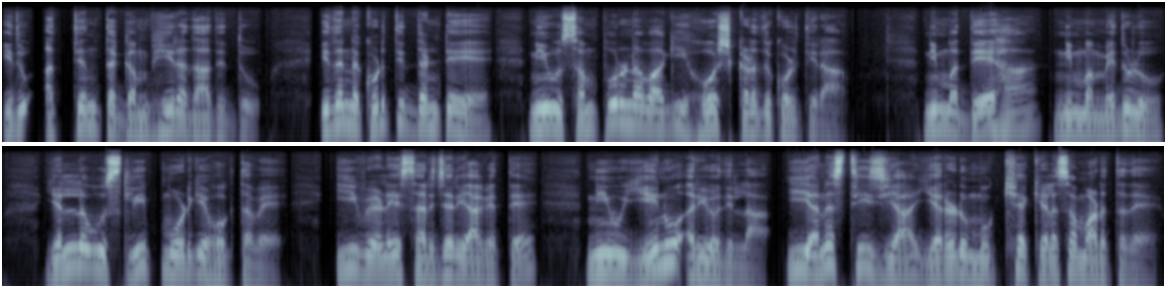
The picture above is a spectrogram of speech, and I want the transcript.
ಇದು ಅತ್ಯಂತ ಗಂಭೀರದಾದಿದ್ದು. ಇದನ್ನು ಕೊಡುತ್ತಿದ್ದಂತೆಯೇ ನೀವು ಸಂಪೂರ್ಣವಾಗಿ ಹೋಶ್ ಕಳೆದುಕೊಳ್ತೀರಾ. ನಿಮ್ಮ ದೇಹ, ನಿಮ್ಮ ಮೆದುಳು ಎಲ್ಲವೂ ಸ್ಲೀಪ್ ಮೋಡ್ಗೆ ಹೋಗ್ತವೆ. ಈ ವೇಳೆ ಸರ್ಜರಿ ಆಗತ್ತೆ. ನೀವು ಏನೂ ಅರಿಯೋದಿಲ್ಲ. ಈ ಅನಸ್ಥೀಸಿಯಾ ಎರಡು ಮುಖ್ಯ ಕೆಲಸ ಮಾಡುತ್ತದೆ.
